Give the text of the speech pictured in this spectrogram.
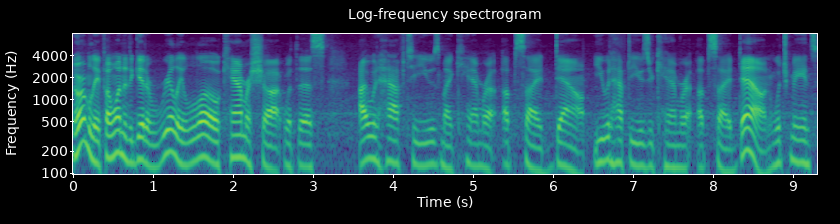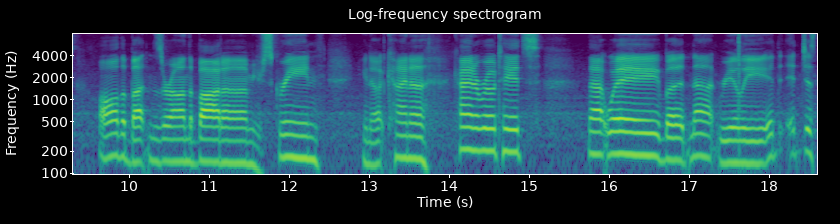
Normally, if I wanted to get a really low camera shot with this, I would have to use my camera upside down. You would have to use your camera upside down, which means all the buttons are on the bottom, your screen, you know, it kind of kind of rotates that way, but not really. It it just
